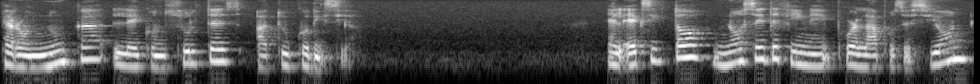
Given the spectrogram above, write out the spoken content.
pero nunca le consultes a tu codicia. El éxito no se define por la posesión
